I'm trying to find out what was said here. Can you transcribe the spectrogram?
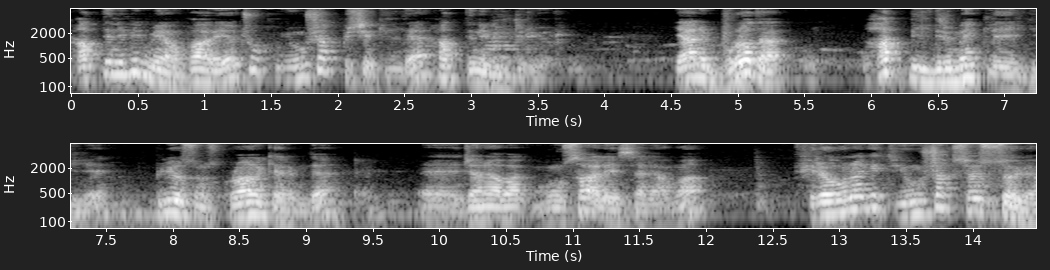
haddini bilmeyen fareye çok yumuşak bir şekilde haddini bildiriyor. Yani burada had bildirmekle ilgili biliyorsunuz Kur'an-ı Kerim'de e, Cenab-ı Hak Musa Aleyhisselam'a Firavun'a git yumuşak söz söyle.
